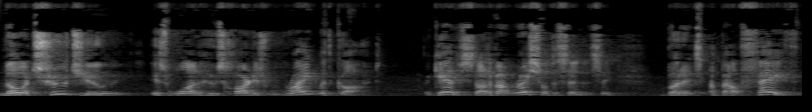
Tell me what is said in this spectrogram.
No, a true Jew is one whose heart is right with God. Again, it's not about racial descendancy, but it's about faith.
